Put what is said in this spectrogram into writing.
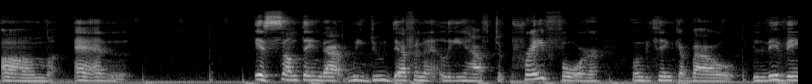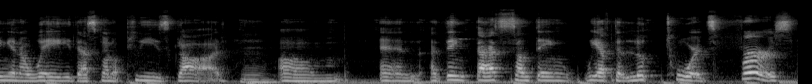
um, and it's something that we do definitely have to pray for when we think about living in a way that's going to please God. Um, and I think that's something we have to look towards first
